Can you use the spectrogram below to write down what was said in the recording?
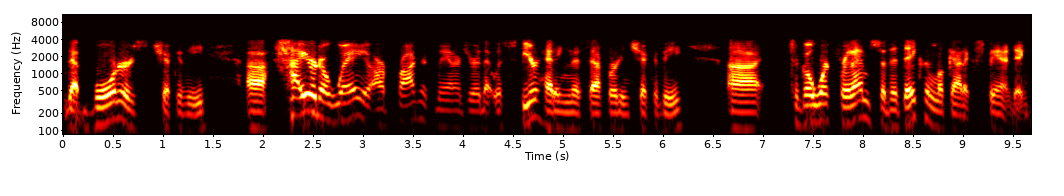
that borders Chicopee, uh, hired away our project manager that was spearheading this effort in Chicopee uh, to go work for them so that they can look at expanding.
